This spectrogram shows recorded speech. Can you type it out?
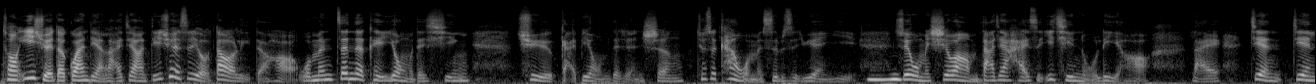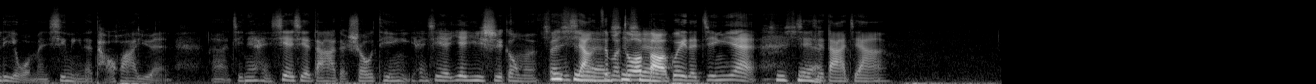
从医学的观点来讲，的确是有道理的哈。我们真的可以用我们的心去改变我们的人生，就是看我们是不是愿意。所以，我们希望我们大家还是一起努力哈，来建建立我们心灵的桃花源。啊，今天很谢谢大家的收听，很谢谢叶医师跟我们分享这么多宝贵的经验，谢谢大家。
